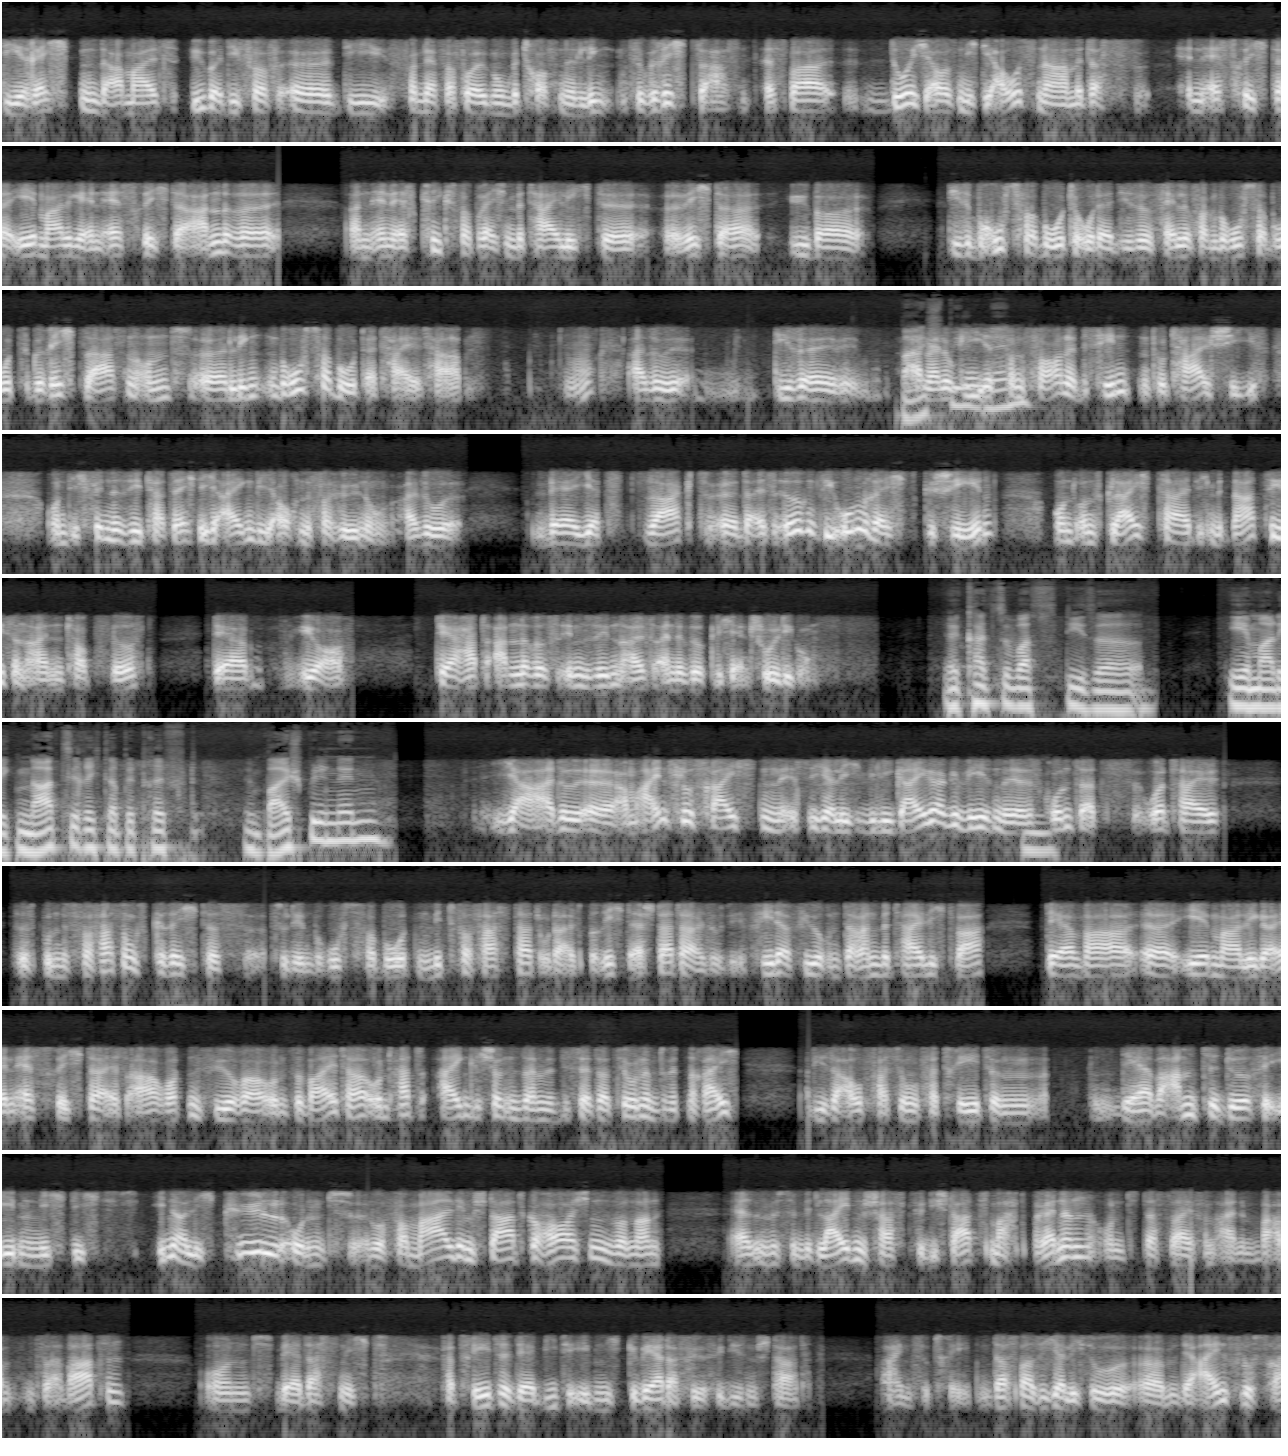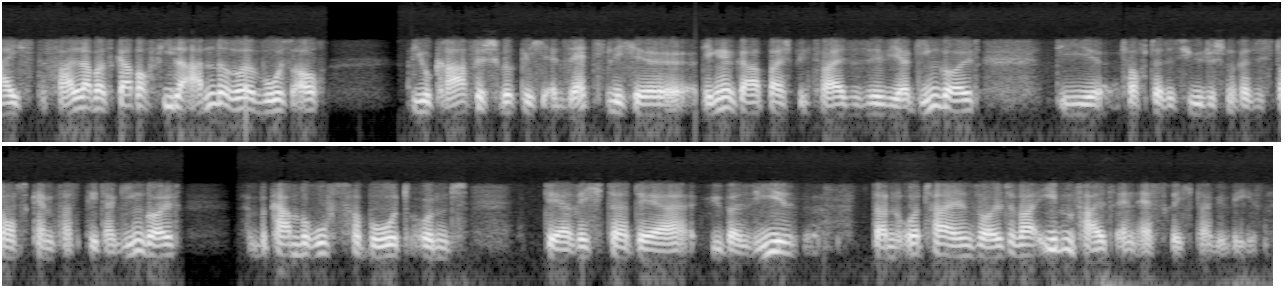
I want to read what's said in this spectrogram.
die Rechten damals über die, äh, die von der Verfolgung betroffenen Linken zu Gericht saßen. Es war durchaus nicht die Ausnahme, dass NS-Richter, ehemalige NS-Richter, andere an NS-Kriegsverbrechen beteiligte Richter über diese Berufsverbote oder diese Fälle von Berufsverbot zu Gericht saßen und äh, linken Berufsverbot erteilt haben. Hm? Also diese Beispiel Analogie ist von vorne bis hinten total schief und ich finde sie tatsächlich eigentlich auch eine Verhöhnung. Also wer jetzt sagt, äh, da ist irgendwie Unrecht geschehen und uns gleichzeitig mit Nazis in einen Topf wirft, der, ja, der hat anderes im Sinn als eine wirkliche Entschuldigung. Äh, kannst du, was diese ehemaligen Nazirichter betrifft, ein Beispiel nennen? Ja, also äh, am einflussreichsten ist sicherlich Willi Geiger gewesen, der das mhm. Grundsatzurteil des Bundesverfassungsgerichtes zu den Berufsverboten mitverfasst hat oder als Berichterstatter, also federführend daran beteiligt war. der war äh, ehemaliger NS-Richter, SA-Rottenführer und so weiter und hat eigentlich schon in seiner Dissertation im Dritten Reich diese Auffassung vertreten, der Beamte dürfe eben nicht, nicht innerlich kühl und nur formal dem Staat gehorchen, sondern er müsse mit Leidenschaft für die Staatsmacht brennen und das sei von einem Beamten zu erwarten. Und wer das nicht vertrete, der biete eben nicht Gewähr dafür, für diesen Staat einzutreten. Das war sicherlich so ähm, der einflussreichste Fall, aber es gab auch viele andere, wo es auch biografisch wirklich entsetzliche Dinge gab, beispielsweise Silvia Gingold, die Tochter des jüdischen Resistancekämpfers Peter Gingold, bekam Berufsverbot und der Richter, der über sie dann urteilen sollte, war ebenfalls NS-Richter gewesen.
